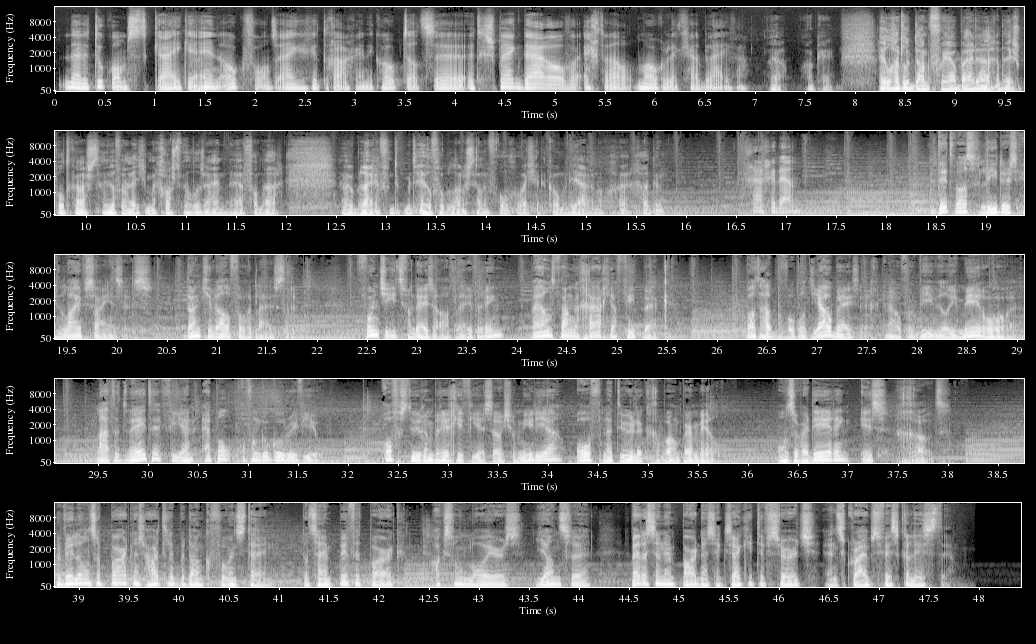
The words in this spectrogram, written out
naar de toekomst kijken en ook voor ons eigen gedrag. En ik hoop dat het gesprek daarover echt wel mogelijk gaat blijven. Oké. Heel hartelijk dank voor jouw bijdrage aan deze podcast. Heel fijn dat je mijn gast wilde zijn uh, vandaag. En we blijven natuurlijk met heel veel belangstelling volgen wat je de komende jaren nog uh, gaat doen. Graag gedaan. Dit was Leaders in Life Sciences. Dankjewel voor het luisteren. Vond je iets van deze aflevering? Wij ontvangen graag jouw feedback. Wat houdt bijvoorbeeld jou bezig en over wie wil je meer horen? Laat het weten via een Apple of een Google review. Of stuur een berichtje via social media of natuurlijk gewoon per mail. Onze waardering is groot. We willen onze partners hartelijk bedanken voor hun steun. Dat zijn Pivot Park, Axon Lawyers, Janssen, Patterson Partners Executive Search en Scribes Fiscalisten.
